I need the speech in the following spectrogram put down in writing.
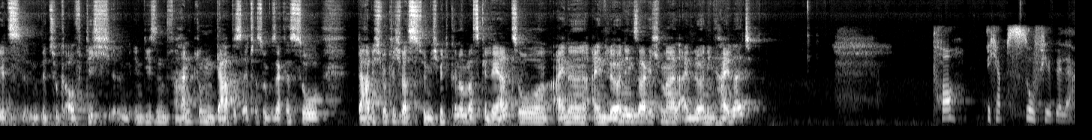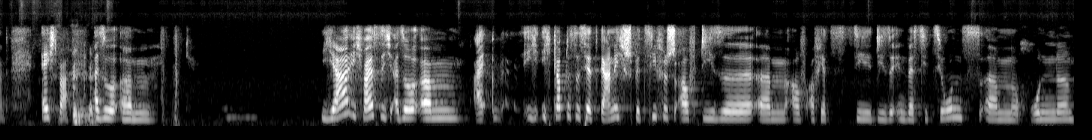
jetzt in Bezug auf dich äh, in diesen Verhandlungen, gab es etwas, wo du gesagt hast, so, da habe ich wirklich was für mich mitgenommen, was gelernt, so eine, ein Learning, sage ich mal, ein Learning Highlight? Boah, ich habe so viel gelernt. Echt wahr. Also, ähm, ja, ich weiß nicht. Also, ähm, ich, ich glaube, das ist jetzt gar nicht spezifisch auf diese, ähm, auf, auf jetzt die, diese Investitionsrunde.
